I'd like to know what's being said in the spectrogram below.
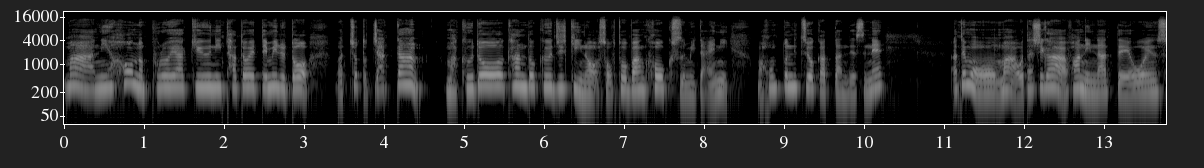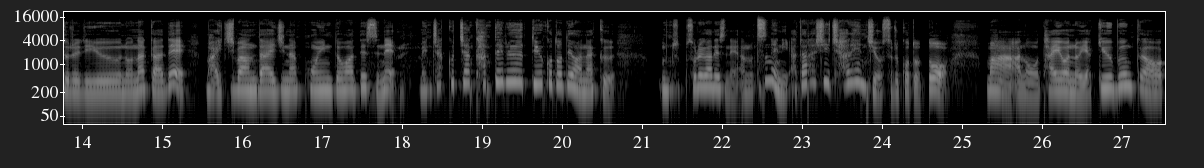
まあ日本のプロ野球に例えてみると、まあ、ちょっと若干、まあ、工藤監督時期のソフトバンクホークスみたいに、まあ、本当に強かったんですね。あでもまあ私がファンになって応援する理由の中で、まあ、一番大事なポイントはですねめちゃくちゃ勝てるっていうことではなくそれがですねあの常に新しいチャレンジをすることと、まあ、あの台湾の野球文化を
